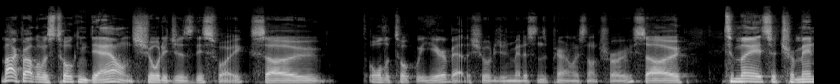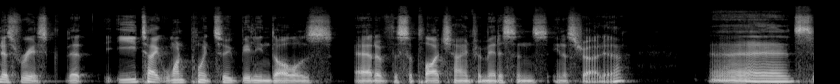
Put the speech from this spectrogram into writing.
Mark Butler was talking down shortages this week, so all the talk we hear about the shortage of medicines apparently is not true. So to me, it's a tremendous risk that you take one point two billion dollars out of the supply chain for medicines in Australia. Uh, it's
